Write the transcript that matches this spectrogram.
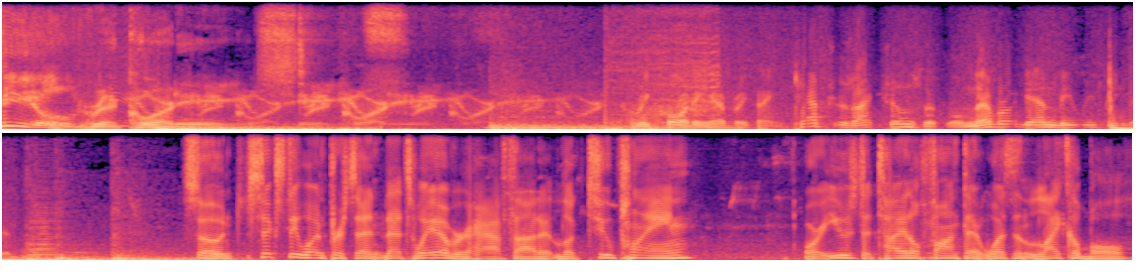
field recordings. Recording everything, captures actions that will never again be repeated. So 61%, that's way over half, thought it looked too plain or it used a title font that wasn't likable.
